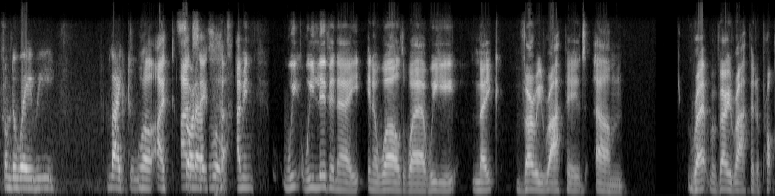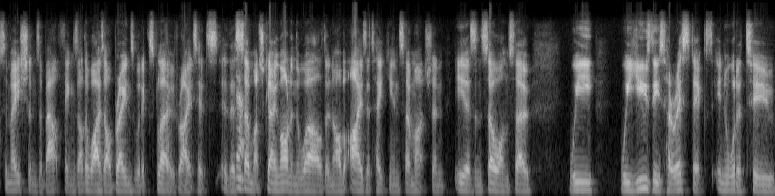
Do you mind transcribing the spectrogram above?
from the way we like to. Well, I I would say, I mean, we we live in a in a world where we make very rapid um, re- very rapid approximations about things. Otherwise, our brains would explode, right? It's there's yeah. so much going on in the world, and our eyes are taking in so much, and ears and so on. So we we use these heuristics in order to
